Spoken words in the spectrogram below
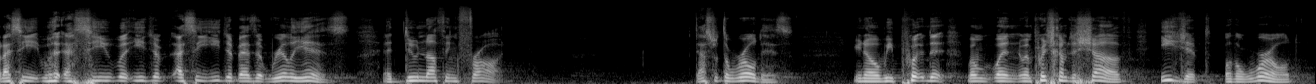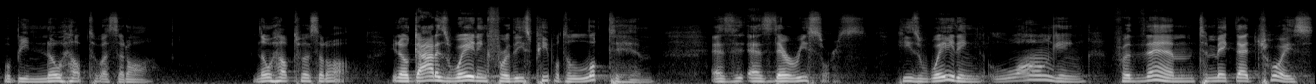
but I see, I see what Egypt, I see Egypt as it really is a do nothing fraud. That's what the world is. You know, we put it, when, when, when push comes to shove, Egypt or the world will be no help to us at all. No help to us at all. You know, God is waiting for these people to look to Him as, as their resource. He's waiting, longing for them to make that choice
